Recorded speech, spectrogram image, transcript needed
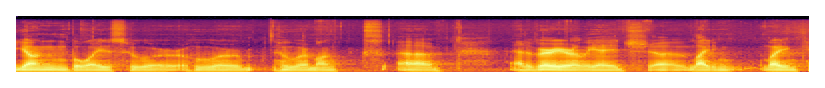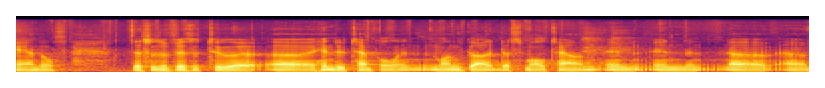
young boys who are, who are, who are monks uh, at a very early age, lighting, lighting candles. This was a visit to a, a Hindu temple in Mundgod, a small town in, in uh, um,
